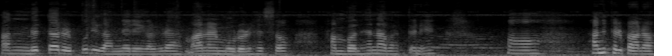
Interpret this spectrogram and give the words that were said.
한 몇 달을 뿌리가 안 내리길래 마늘물을 해서 한번 해놔 봤더니 어, 한 이틀 반을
